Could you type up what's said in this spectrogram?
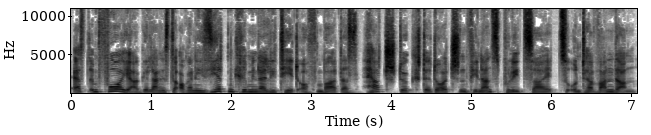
Erst im Vorjahr gelang es der organisierten Kriminalität offenbar, das Herzstück der deutschen Finanzpolizei zu unterwandern.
